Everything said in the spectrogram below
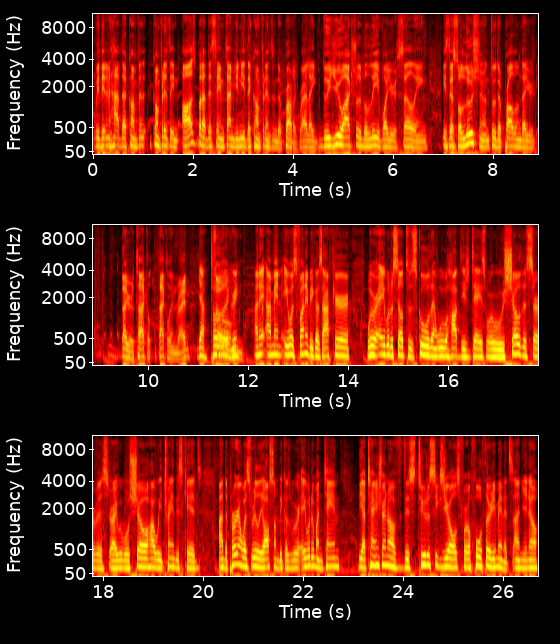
we didn't have that confi- confidence in us, but at the same time, you need the confidence in the product, right? Like, do you actually believe what you're selling is the solution to the problem that you're that you're tackle- tackling, right? Yeah, totally So, agree. Um, and it, I mean, it was funny because after we were able to sell to the school, then we will have these days where we will show this service, right? We will show how we train these kids, and the program was really awesome because we were able to maintain the attention of these two to six year olds for a full 30 minutes. And you know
